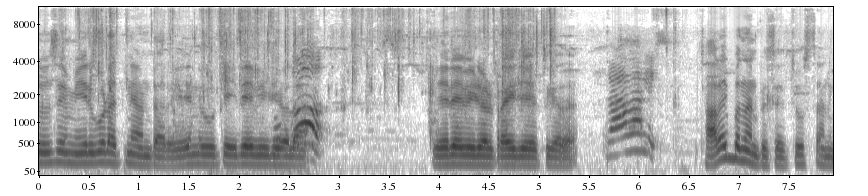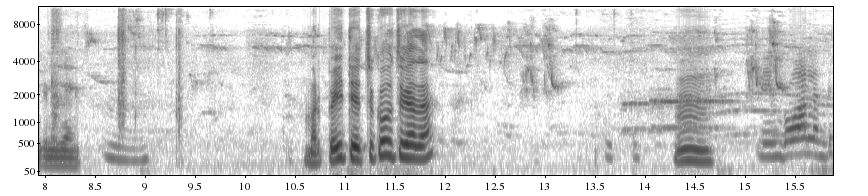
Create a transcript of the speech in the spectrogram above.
చూసి మీరు కూడా అట్నే అంటారు ఏంది ఊకే ఇదే వీడియోలో వేరే వీడియోలు ట్రై చేయొచ్చు కదా. రావాలి. చాలా ఇబ్బంది అనిపిస్తుంది చూస్తానికి నిజంగా. మరి పోయి తెచ్చుకోవచ్చు కదా. నేను పోవాలంటే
